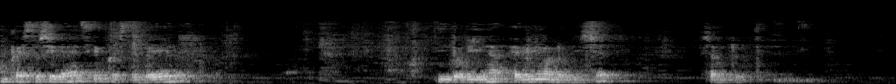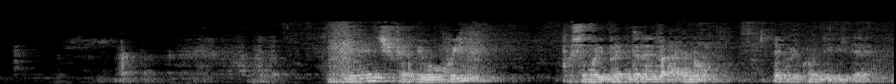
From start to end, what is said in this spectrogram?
in questo silenzio, in questo velo, indovina, e lui non lo dice, siamo tutti. Bene, ci fermiamo qui, possiamo riprendere il brano e poi condividere.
